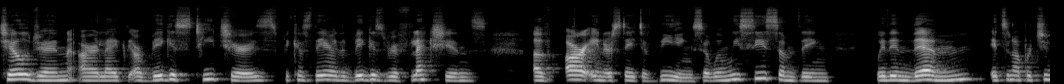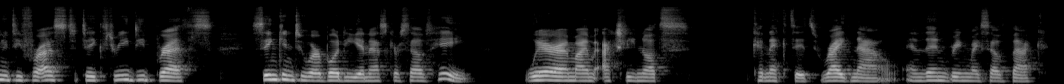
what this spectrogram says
children are like our biggest teachers because they are the biggest reflections of our inner state of being. So when we see something within them it's an opportunity for us to take three deep breaths sink into our body and ask ourselves hey where am i actually not connected right now? And then bring myself back.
